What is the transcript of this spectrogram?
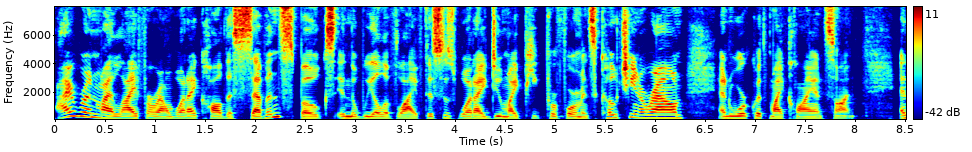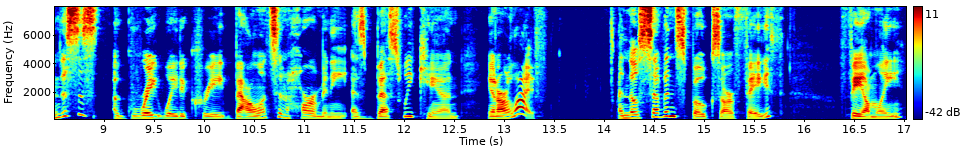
I run my life around what I call the seven spokes in the wheel of life. This is what I do my peak performance coaching around and work with my clients on. And this is a great way to create balance and harmony as best we can in our life. And those seven spokes are faith, family,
